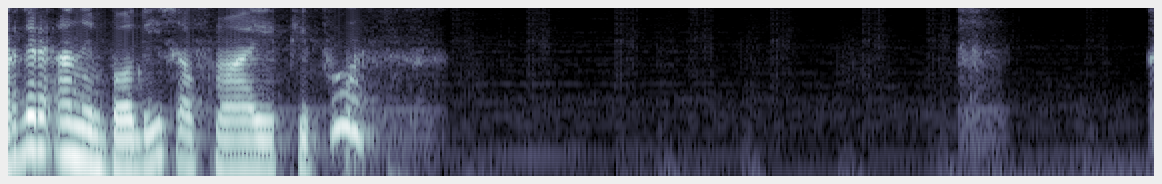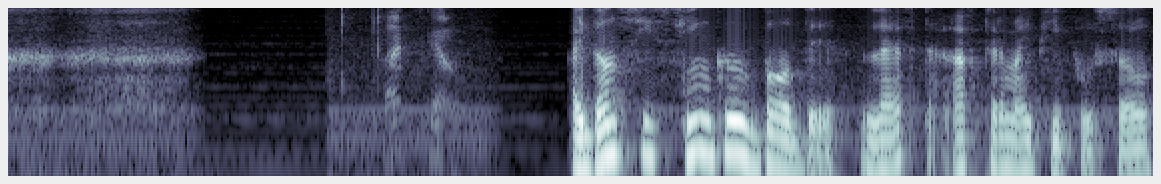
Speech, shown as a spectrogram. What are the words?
Are there any bodies of my people? Let's go. I don't see single body left after my people, so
